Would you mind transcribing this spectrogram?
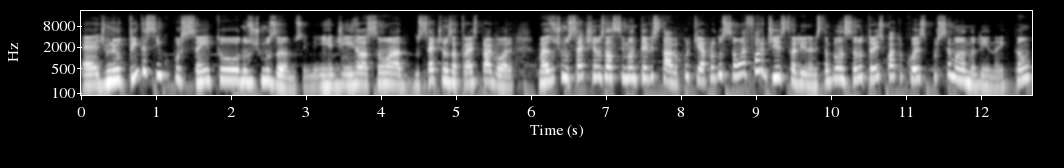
é, diminuiu 35% nos últimos anos, em, em, em, relação a dos sete anos atrás para agora. Mas nos últimos sete anos ela se manteve estável, porque a produção é fordista ali, né? Eles estão lançando três, quatro coisas por semana ali, né? Então,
